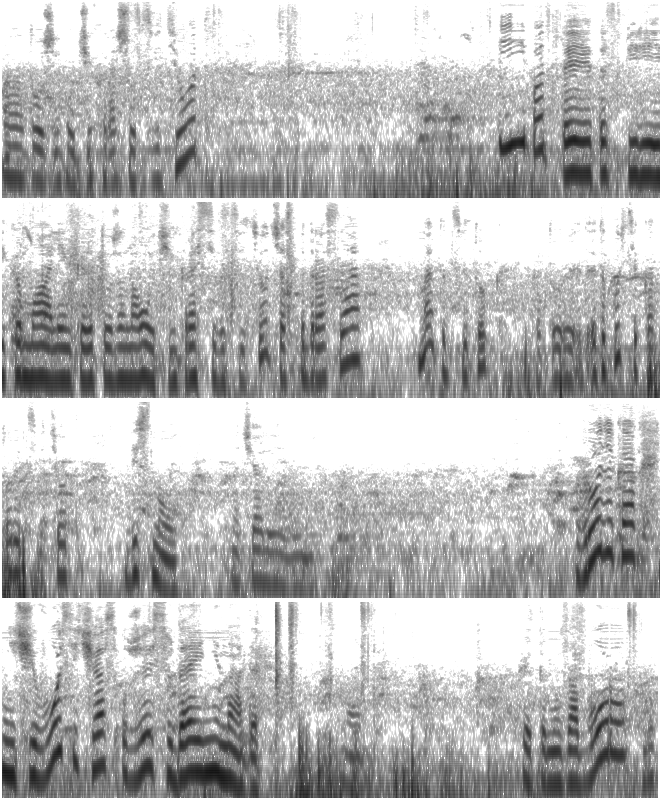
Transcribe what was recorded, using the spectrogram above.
Она тоже очень хорошо цветет. И вот эта спирейка маленькая, тоже она очень красиво цветет. Сейчас подросла. Но это цветок, который, это кустик, который цветет весной, в начале июня. Вроде как ничего сейчас уже сюда и не надо. Вот. К этому забору, вот,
